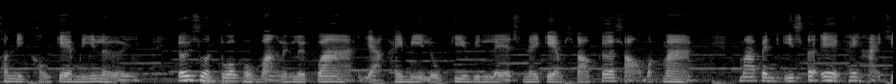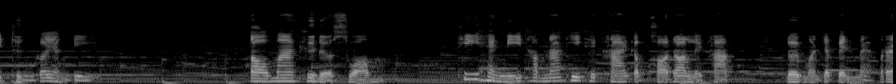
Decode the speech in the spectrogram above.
คอนิกของเกมนี้เลย โดยส่วนตัวผมหวังลึกๆว่าอยากให้มี Rookie Village ในเกม Stalker 2 มากๆ มาเป็นอีสเตอร์เอ็กให้หายคิดถึงก็ยังดี ต่อมาคือ The Swamp ที่แห่งนี้ทำหน้าที่คล้ายๆกับคอร์ดอนเลยครับ โดยมันจะเป็นแมปแร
